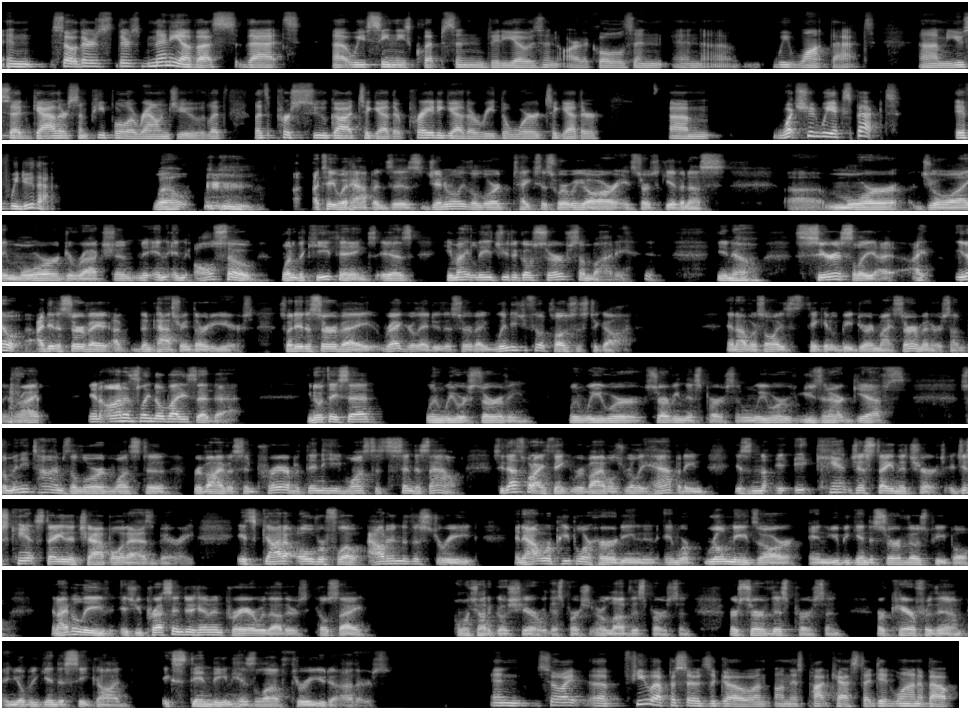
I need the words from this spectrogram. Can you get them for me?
And so there's there's many of us that uh, we've seen these clips and videos and articles, and and uh, we want that. Um, you said gather some people around you. Let's let's pursue God together, pray together, read the Word together. Um, what should we expect if we do that? Well, I tell you what happens is generally the Lord takes us where we are and starts giving us uh, more joy, more direction. And, and also, one of the key things is he might lead you to go serve somebody. you know, seriously, I, I, you know, I did a survey. I've been pastoring 30 years. So I did a survey regularly. I do this survey. When did you feel closest to God? And I was always thinking it would be during my sermon or something, right? and honestly, nobody said that. You know what they said? When we were serving when we were serving this person, when we were using our gifts. So many times the Lord wants to revive us in prayer, but then he wants to send us out. See, that's what I think revival is really happening is not, it, it can't just stay in the church. It just can't stay in the chapel at Asbury. It's got to overflow out into the street and out where people are hurting and, and where real needs are. And you begin to serve those people. And I believe as you press into him in prayer with others, he'll say, I want y'all to go share with this person or love this person or serve this person or care for them. And you'll begin to see God extending his love through you to others. And so I a few episodes ago on, on this podcast, I did one about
